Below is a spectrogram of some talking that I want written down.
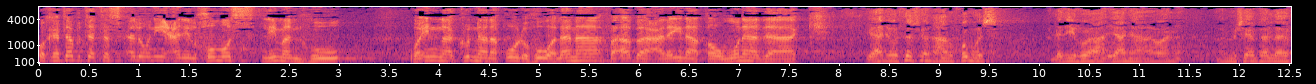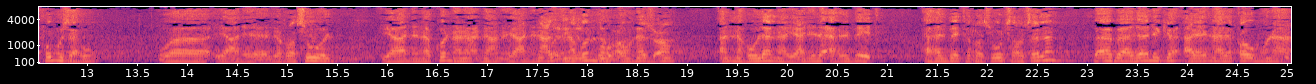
وكتبت تسألني عن الخمس لمن هو وإنا كنا نقول هو لنا فأبى علينا قومنا ذاك. يعني وتسأل عن الخمس الذي هو يعني خمسه ويعني للرسول يعني كنا يعني نظن أو نزعم أنه لنا يعني لأهل البيت أهل بيت الرسول صلى الله عليه وسلم فأبى ذلك علينا قومنا.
